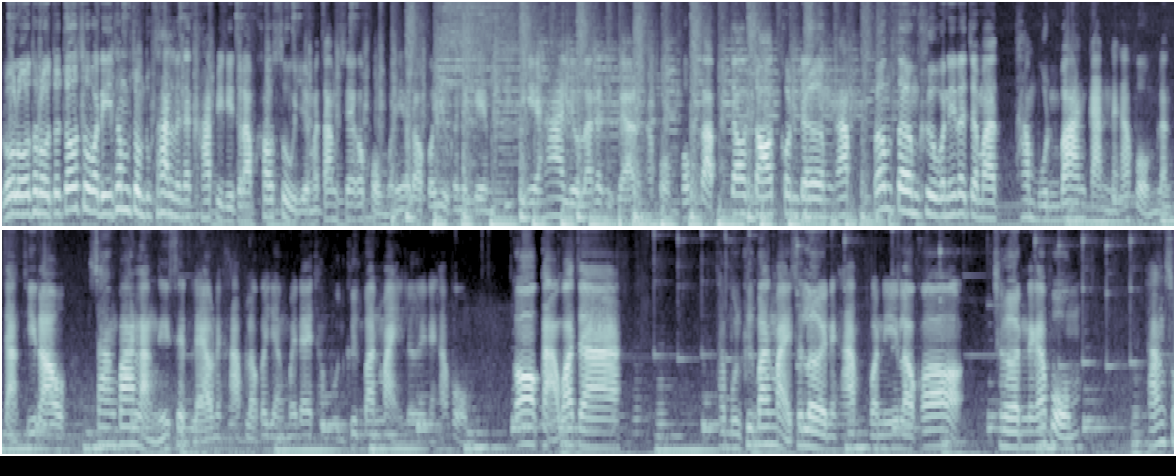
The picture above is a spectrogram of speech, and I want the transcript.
โลโลโทโรโจโจสวัสดีท่านผู้ชมทุกท่านเลยนะครับยินดีต้อนรับเข้าสู่เยมาตั้มเชียกับผม วันนี้เราก็อยู่กันในเกม GTA 5เรียวรัดกันอีกแล้วนะครับผมพบกับเจ้าจอร์ดคนเดิมครับเพิ่มเติมคือวันนี้เราจะมาทำบุญบ้านกันนะครับผมหลังจากที่เราสร้างบ้านหลังนี้เสร็จแล้วนะครับเราก็ยังไม่ได้ทำบุญขึ้นบ้านใหม่เลยนะครับผมก็กะว่าจะทำบุญขึ้นบ้านใหม่ซะเลยนะครับ วันนี้เราก็เชิญนะครับผมทั้งส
